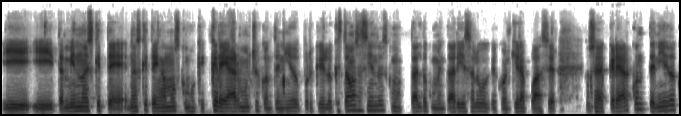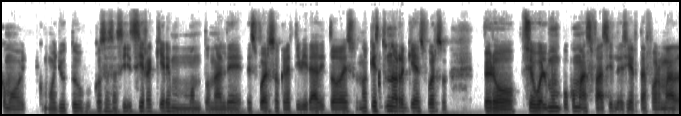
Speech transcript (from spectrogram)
y, y, también no es que te, no es que tengamos como que crear mucho contenido, porque lo que estamos haciendo es como tal documentar y es algo que cualquiera puede hacer. O sea, crear contenido como, como YouTube, cosas así, sí requiere un montonal de, de esfuerzo, creatividad y todo eso. No que esto no requiere esfuerzo, pero se vuelve un poco más fácil de cierta forma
